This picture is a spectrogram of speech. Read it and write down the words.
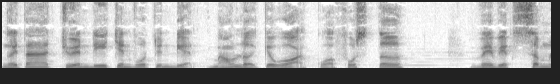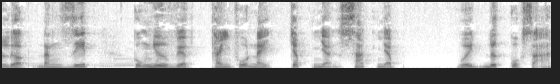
Người ta truyền đi trên vô tuyến điện báo lời kêu gọi của Foster về việc xâm lược đăng Dít cũng như việc thành phố này chấp nhận sát nhập với Đức Quốc xã.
